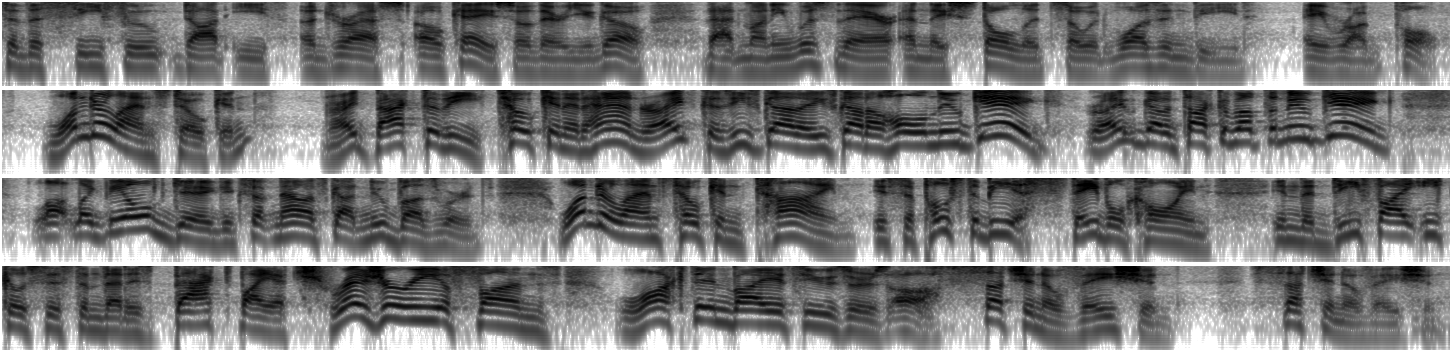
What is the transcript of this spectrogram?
to the sifu.eth address. Okay, so there you go. That money was there and they stole it, so it was indeed a rug pull. Wonderland's token, right? Back to the token at hand, right? Because he's got a he's got a whole new gig, right? We got to talk about the new gig, a lot like the old gig, except now it's got new buzzwords. Wonderland's token Time is supposed to be a stable coin in the DeFi ecosystem that is backed by a treasury of funds locked in by its users. Oh, such innovation, such innovation.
